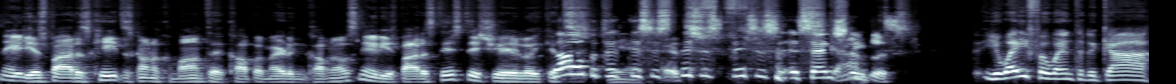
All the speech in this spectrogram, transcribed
nearly as bad as Keith is going to come on to Copa American Common. It's nearly as bad as this this year. Like no, but the, yeah. this is this is this is essentially scandalous. UEFA went to the GA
